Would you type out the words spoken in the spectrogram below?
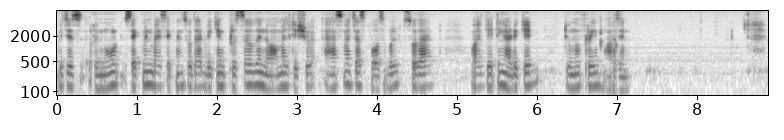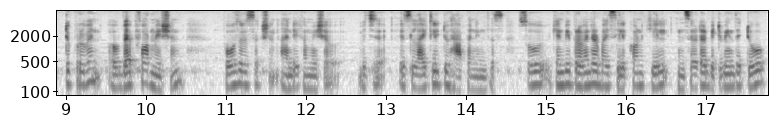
which is removed segment by segment so that we can preserve the normal tissue as much as possible so that while getting adequate tumor-free margin. To prevent web formation, post-resection anti-commissure which is likely to happen in this. So it can be prevented by silicone keel inserted between the two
